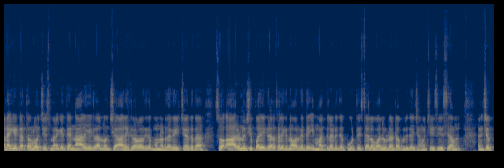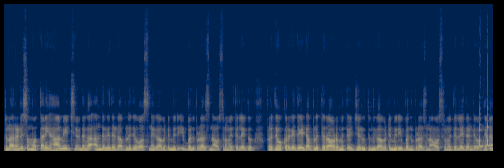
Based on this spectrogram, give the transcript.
అలాగే గతంలో వచ్చేసి మనకైతే నాలుగు ఎకరాల నుంచి ఆరు ఎకరాల వరకు అయితే మొన్నటిదాకా ఇచ్చారు కదా. సో ఆరు నుంచి పది ఎకరాలు కలిగిన వారికైతే ఈ మధ్యలో అయితే పూర్తి స్థాయిలో వాళ్ళు కూడా డబ్బులు అయితే జమ చేసేసాం అని చెప్తున్నారండి. సో మొత్తానికి హామీ ఇచ్చిన విధంగా అందరికైతే డబ్బులు అయితే వస్తున్నాయి కాబట్టి మీరు ఇబ్బంది పడాల్సిన అవసరం అయితే లేదు. ప్రతి ఒక్కరికైతే డబ్బులు అయితే రావడం అయితే జరుగుతుంది కాబట్టి మీరు ఇబ్బంది పడాల్సిన అవసరం అయితే లేదండి. ఓకేనా?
